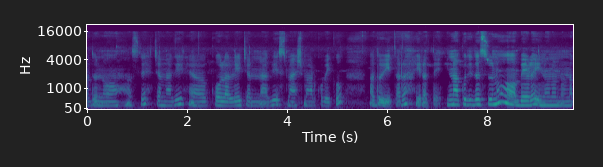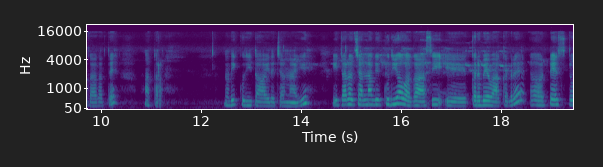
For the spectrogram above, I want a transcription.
ಅದನ್ನು ಅಷ್ಟೇ ಚೆನ್ನಾಗಿ ಕೋಲಲ್ಲಿ ಚೆನ್ನಾಗಿ ಸ್ಮ್ಯಾಶ್ ಮಾಡ್ಕೋಬೇಕು. ಅದು ಈ ಥರ ಇರುತ್ತೆ. ಇನ್ನು ಕುದಿದಷ್ಟು ಬೇಳೆ ಇನ್ನೂ ನುಣ್ಣಗಾಗತ್ತೆ. ಆ ಥರ. ನೋಡಿ ಕುದೀತಾ ಇದೆ ಚೆನ್ನಾಗಿ. ಈ ಥರ ಚೆನ್ನಾಗಿ ಕುದಿಯೋವಾಗ ಹಸಿ ಕರಿಬೇವು ಹಾಕಿದ್ರೆ ಟೇಸ್ಟು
